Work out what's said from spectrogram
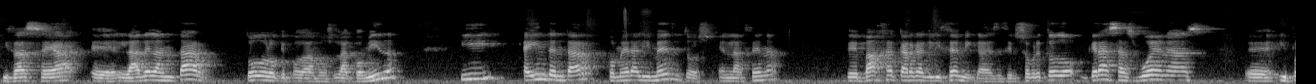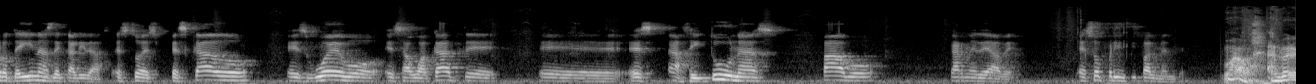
quizás sea eh, el adelantar todo lo que podamos la comida y, e intentar comer alimentos en la cena de baja carga glicémica, es decir, sobre todo grasas buenas eh, y proteínas de calidad. Esto es pescado, es huevo, es aguacate, eh, es aceitunas, pavo, carne de ave. Eso principalmente. Wow, Álvaro,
